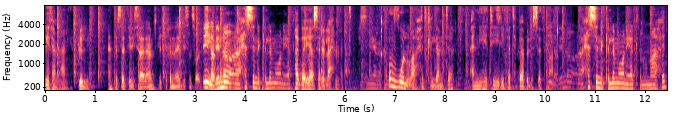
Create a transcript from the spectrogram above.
لثمانية. قل لي أنت أرسلت لي رسالة أمس قلت لي خلينا نجلس نسولف. إيه بالك؟ لأنه أحس إن كلموني هذا ياسر خلصت أول واحد كلمته عن نيتي لفتح باب الاستثمار. لأنه أحس إن كلموني أكثر من واحد.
